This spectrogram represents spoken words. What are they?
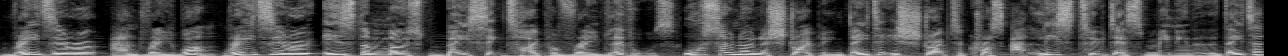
RAID 0 and RAID 1. RAID 0 is the most basic type of RAID levels. Also known as striping, data is striped across at least two disks meaning that the data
